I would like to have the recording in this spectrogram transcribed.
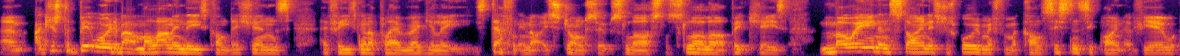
Um, I'm just a bit worried about Malan in these conditions. If he's going to play regularly, it's definitely not his strong suit. Slow, slow, low pitches. Moeen and Stoinis just worried me from a consistency point of view,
